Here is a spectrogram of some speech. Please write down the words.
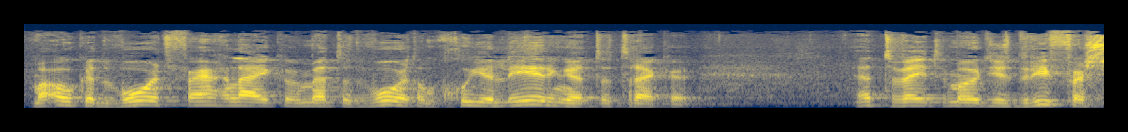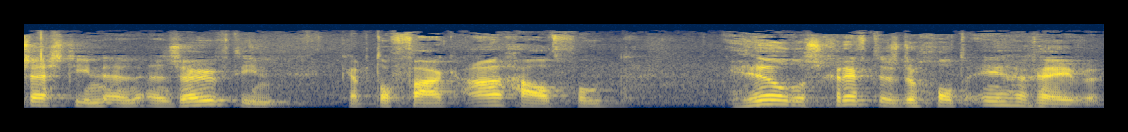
Maar ook het woord vergelijken we met het woord om goede leringen te trekken. 2 Timotheus 3, vers 16 en, en 17. Ik heb het al vaak aangehaald van heel de schrift is door God ingegeven.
